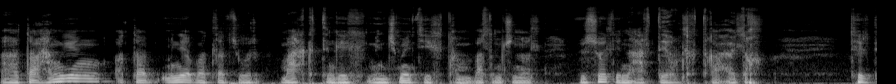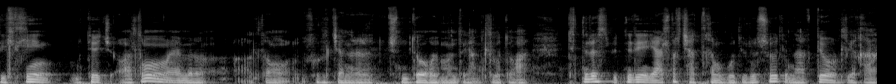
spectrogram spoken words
одоо хамгийн одоо миний бодлоор зүгээр маркетинг их, менежмент их том боломж нь бол ерөөсөө л энэ ардын урлагтайгаа хойлох тэр дэлхийн мэдээж олон амир олон сүрэл жанраар чөндөө гой мундаг хамтлагууд байгаа. Тэднээс бидний ялгарч чадах юмгууд ерөөсөө л энэ ардын урлагийнхаа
